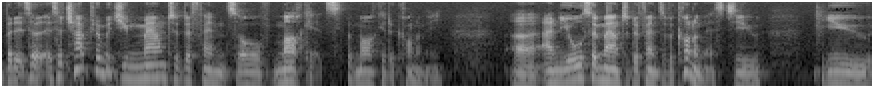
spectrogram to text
But it's a it's a chapter in which you mount a defence of markets, the market economy, uh, and you also mount a defence of economists. You you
